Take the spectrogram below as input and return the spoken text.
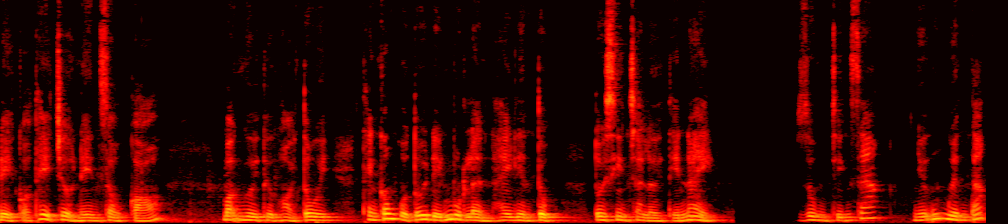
để có thể trở nên giàu có. Mọi người thường hỏi tôi, thành công của tôi đến một lần hay liên tục? Tôi xin trả lời thế này. Dùng chính xác những nguyên tắc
